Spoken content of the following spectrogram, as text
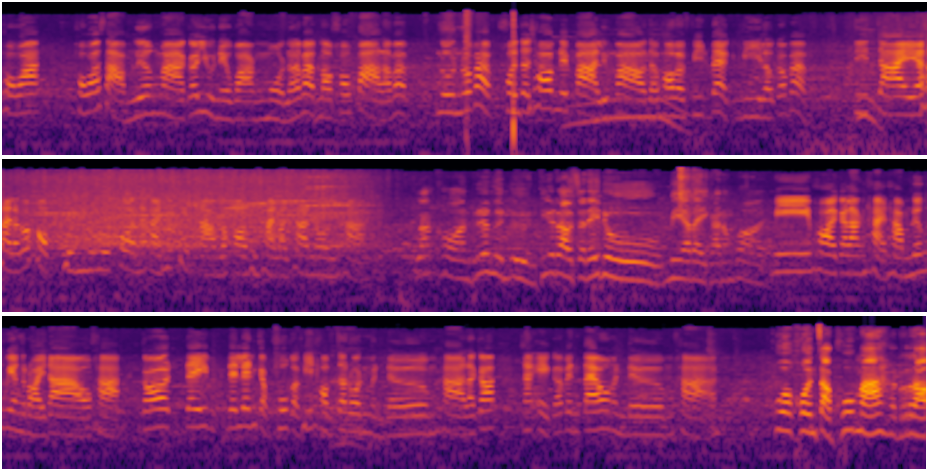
เพราะว่าเพราะว่าสามเรื่องมาก็อยู่ในวังหมดแล้วแบบเราเข้าป่าแล้วแบบลุ้นว่าแบบคนจะชอบในป่าหรือเปล่า แต่พอแบบฟีดแบ็กดีเราก็แบบดีใจอะค่ะแล้วก็ขอบคุณทุกคนนะคะที่ติดตามละครคุณชายรัชานนท์ค่ะ ละครเรื่องอื่นๆ ที่เราจะได้ดูมีอะไรคะน้องพลอยมีพลอยกำลังถ่ายทำเรื่องเวียงร้อยดาวค่ะ ก็ได้ได้เล่นกับคู่กับพี่ท็อปจรนเหมือนเดิมค่ะ แล้วก็นางเอกก็เป็นแต้วเหมือนเดิมค่ะ กลัวคนจับคู่มะเรา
